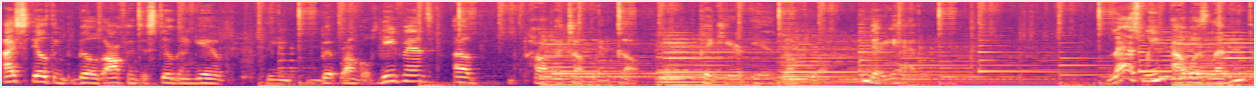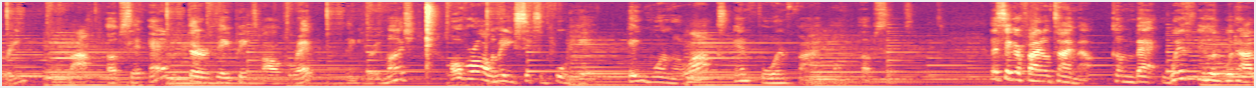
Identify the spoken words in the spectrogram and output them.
I still think the Bills' offense is still going to give the Broncos' defense a, a tough way to go. The pick here is Last week I was 11 and 3, locked, upset, and Thursday picks all correct. Thank you very much. Overall, I'm 86 and 48, 8 and 1 on the locks, and 4 and 5 on the upsets. Let's take our final timeout. Come back with the Hoodwood Hot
